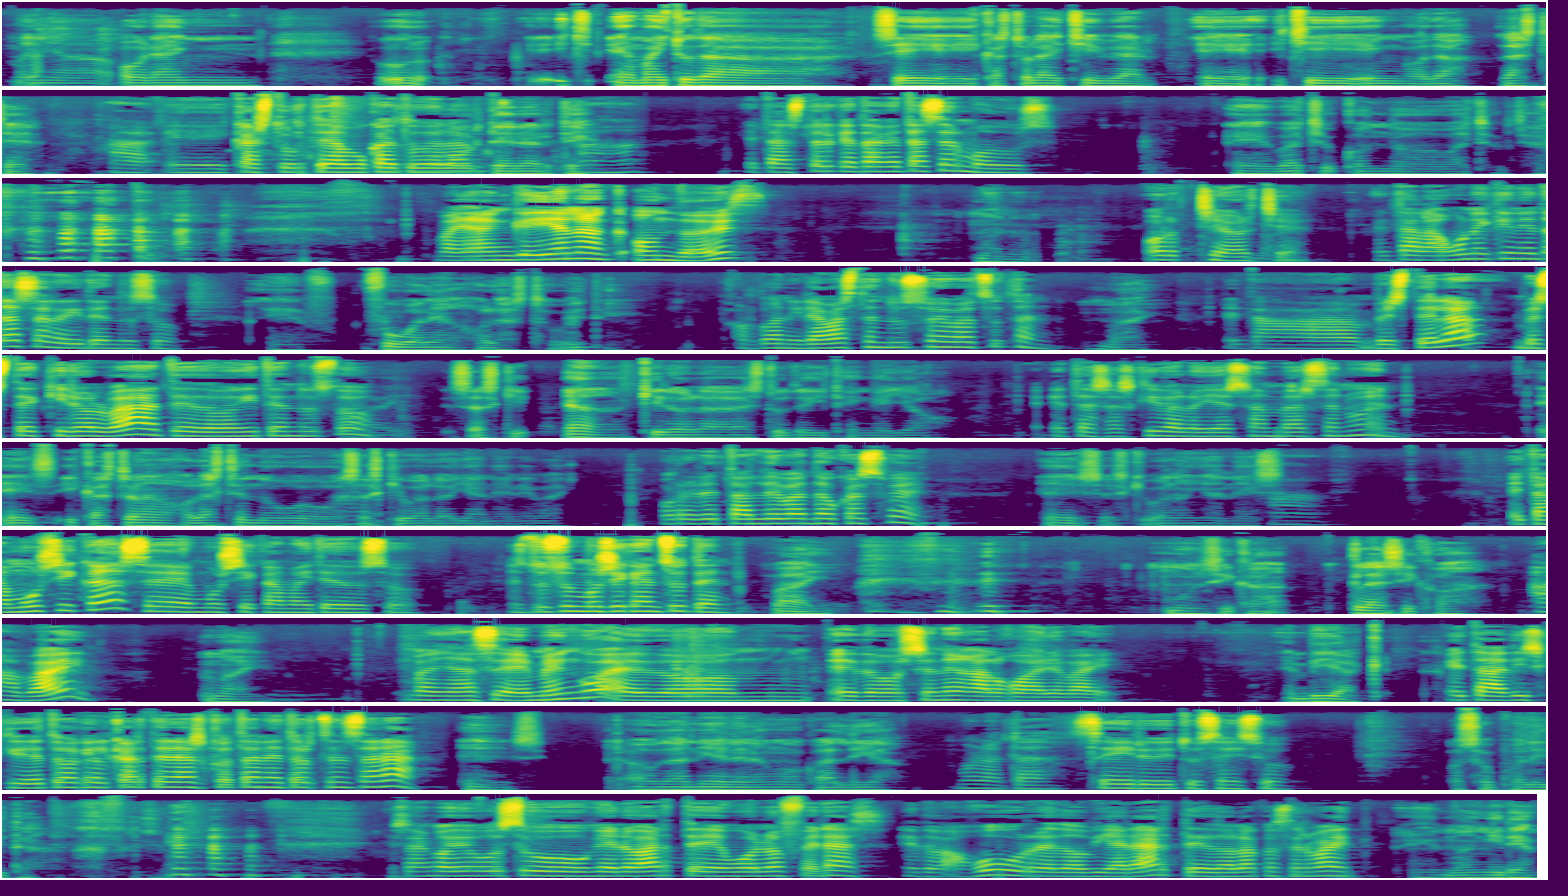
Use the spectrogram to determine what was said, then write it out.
Baina orain ur, itx, emaitu da ze ikastola itxi behar, e, itxi engo da, laster. Ah e, ikasturtea bukatu dela. Urtera arte. Aha. Eta azterketak eta zer moduz? E, batzuk ondo, batzuk txar. Baina gehienak ondo, ez? bueno, Hortxe, hortxe. Eta lagunekin eta zer egiten duzu? e, fu- futbolean jolastu beti. Orduan irabazten duzu batzutan? Bai. Eta bestela, beste kirol bat edo egiten duzu? Bai. Zaski, ja, kirola ez dut egiten gehiago. Eta saskibaloia esan behar zenuen? Ez, ikastolan jolasten dugu saskibaloian ere, bai. Hor ere talde bat daukazue? Ez, saskibaloian ez. Ah. Eta musika, ze musika maite duzu? Ez duzu musika entzuten? Bai. Musika klasikoa, Ah, bai? bai. Baina ze hemengoa edo, edo senegalgoa ere bai? Biak, Eta diskidetuak elkartera askotan etortzen zara? ez, hau da nire lehenengo kaldia. Bueno, eta ze iruditu zaizu? Oso polita. Esango diguzu gero arte woloferaz? Edo agur, edo bihar arte, edo lako zerbait? Eman gire.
